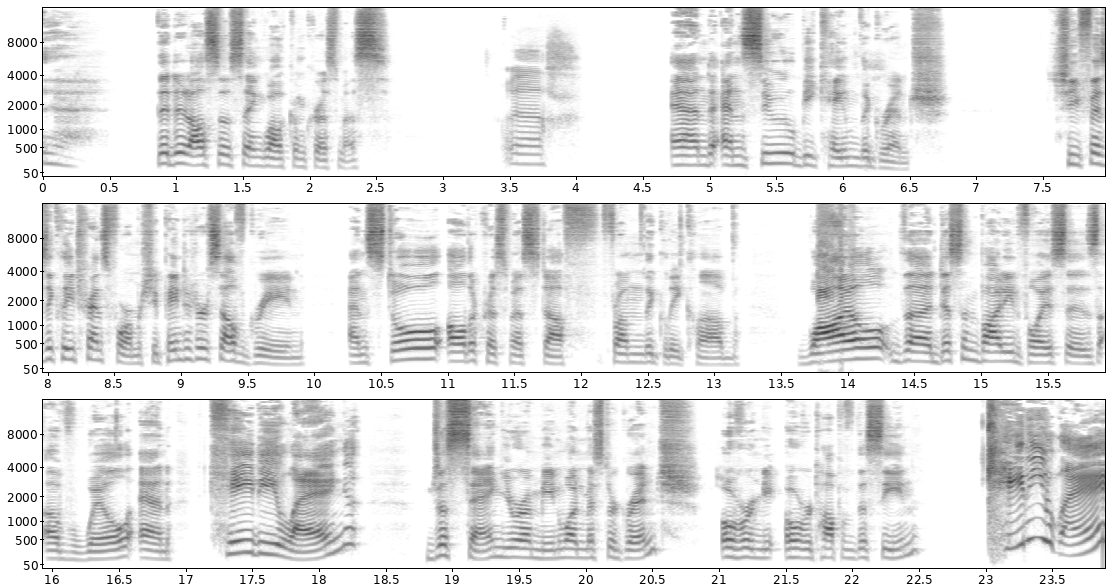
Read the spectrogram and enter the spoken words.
they did also sing welcome christmas. Ugh. and and sue became the grinch. She physically transformed. She painted herself green and stole all the christmas stuff from the glee club while the disembodied voices of will and k.d. lang just sang you're a mean one mr grinch over over top of the scene. k.d. lang?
